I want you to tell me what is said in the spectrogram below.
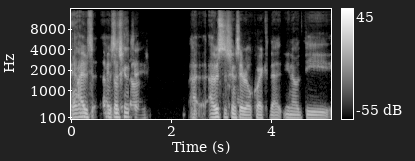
Well, I was, I was just going to say, I, I was just going to say real quick that you know the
